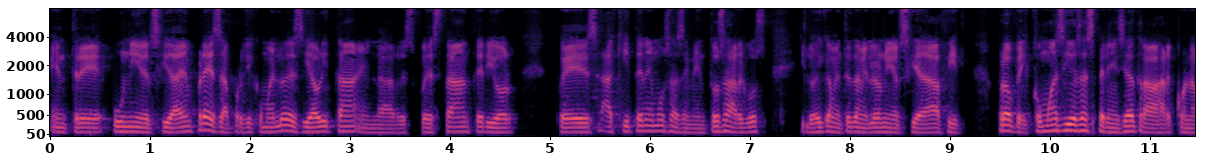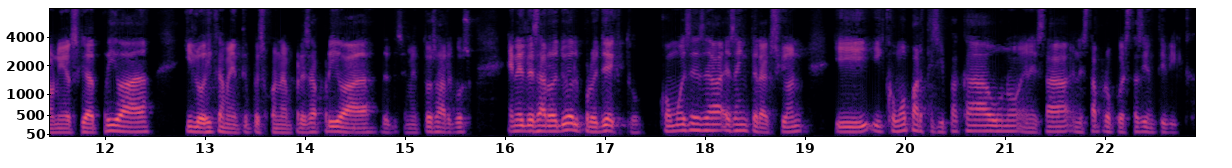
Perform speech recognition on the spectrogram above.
entre universidad y empresa, porque como él lo decía ahorita en la respuesta anterior, pues aquí tenemos a Cementos Argos y lógicamente también la Universidad AFIT. Profe, ¿cómo ha sido esa experiencia de trabajar con la universidad privada y lógicamente pues con la empresa privada de Cementos Argos en el desarrollo del proyecto? ¿Cómo es esa, esa interacción y, cómo participa cada uno en esta, en esta propuesta científica?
